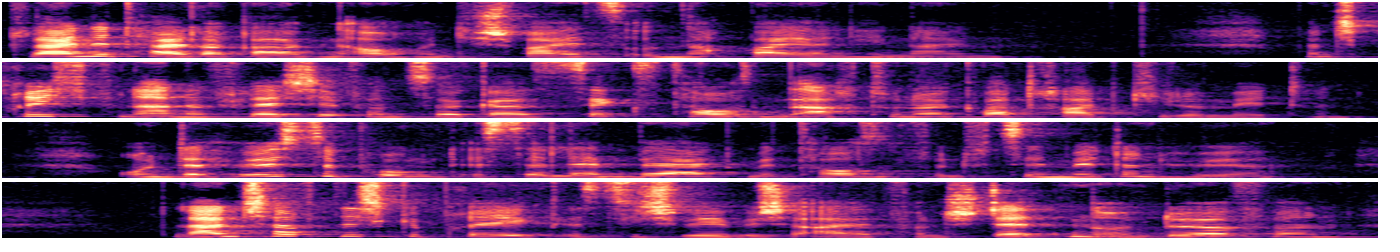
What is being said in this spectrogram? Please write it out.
Kleine Teile ragen auch in die Schweiz und nach Bayern hinein. Man spricht von einer Fläche von ca. 6800 Quadratkilometern und der höchste Punkt ist der Lemberg mit 1015 Metern Höhe. Landschaftlich geprägt ist die Schwäbische Alb von Städten und Dörfern,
